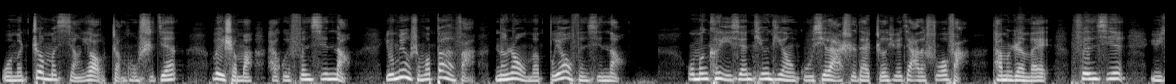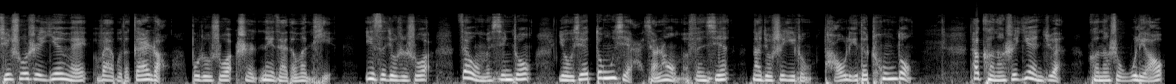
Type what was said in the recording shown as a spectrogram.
我们这么想要掌控时间，为什么还会分心呢？有没有什么办法能让我们不要分心呢？我们可以先听听古希腊时代哲学家的说法。他们认为，分心与其说是因为外部的干扰，不如说是内在的问题。意思就是说，在我们心中有些东西啊，想让我们分心，那就是一种逃离的冲动。它可能是厌倦。可能是无聊，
